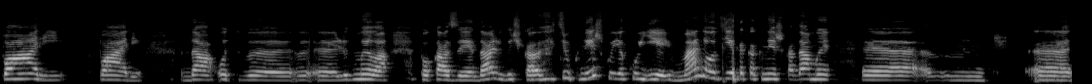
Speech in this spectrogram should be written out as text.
парі. в парі. Да, от е, е, Людмила показує да, Людочка, цю книжку, яку є. І в мене от є така книжка, да, ми е, е,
